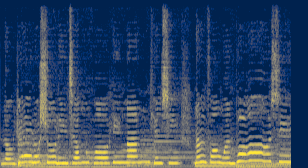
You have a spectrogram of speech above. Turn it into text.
朗月落，树林将火映满天星，南风闻波心。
